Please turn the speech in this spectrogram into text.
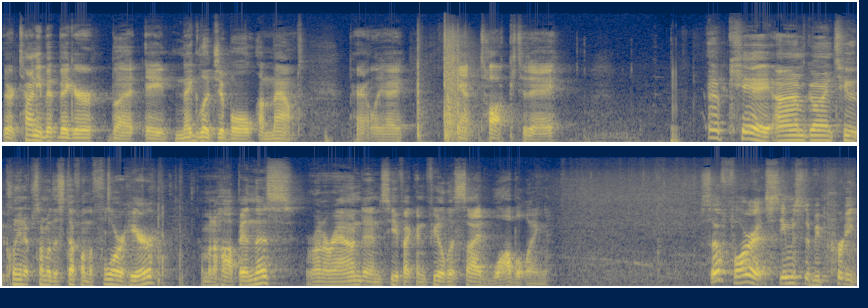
They're a tiny bit bigger, but a negligible amount. Apparently I can't talk today. Okay, I'm going to clean up some of the stuff on the floor here. I'm to hop in this, run around, and see if I can feel the side wobbling. So far it seems to be pretty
